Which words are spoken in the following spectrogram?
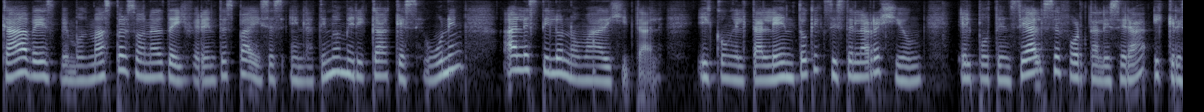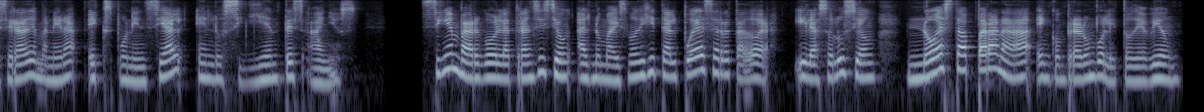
Cada vez vemos más personas de diferentes países en Latinoamérica que se unen al estilo nómada digital y con el talento que existe en la región, el potencial se fortalecerá y crecerá de manera exponencial en los siguientes años. Sin embargo, la transición al nomadismo digital puede ser retadora y la solución no está para nada en comprar un boleto de avión.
